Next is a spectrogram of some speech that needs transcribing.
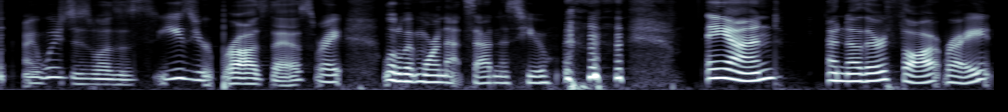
I wish this was an easier process, right? A little bit more in that sadness hue. and another thought, right?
